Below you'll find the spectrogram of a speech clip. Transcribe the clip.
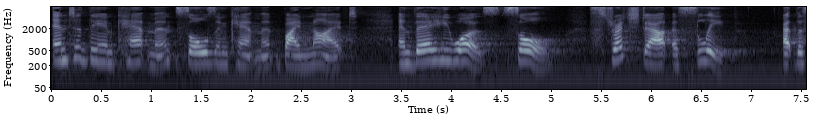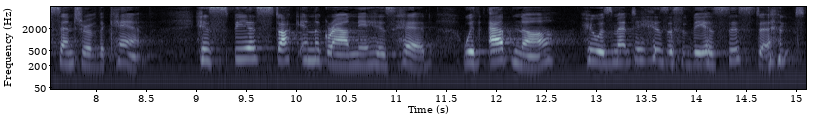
entered the encampment, Saul's encampment, by night, and there he was, Saul, stretched out asleep at the center of the camp, his spear stuck in the ground near his head, with Abner who was meant to be his assistant,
